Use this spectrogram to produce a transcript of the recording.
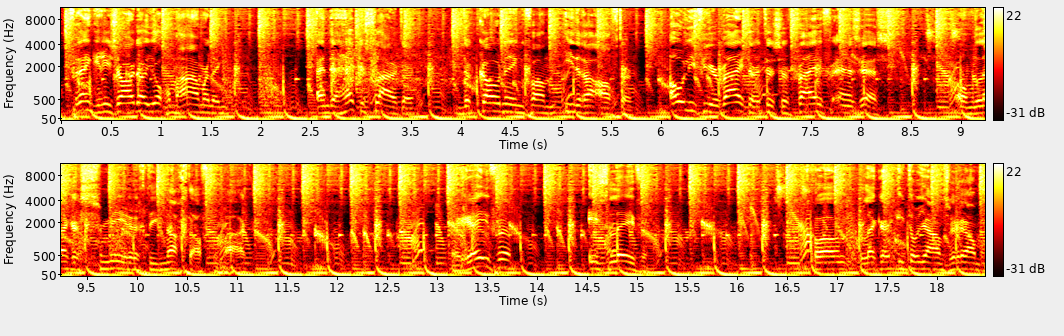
Frank Rizardo, Jochem Hamerling. En de hekkensluiter, de koning van iedere after. Olivier Wijter tussen 5 en 6. Om lekker smerig die nacht af te maken. Reven is leven. Gewoon lekker Italiaanse rammen.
